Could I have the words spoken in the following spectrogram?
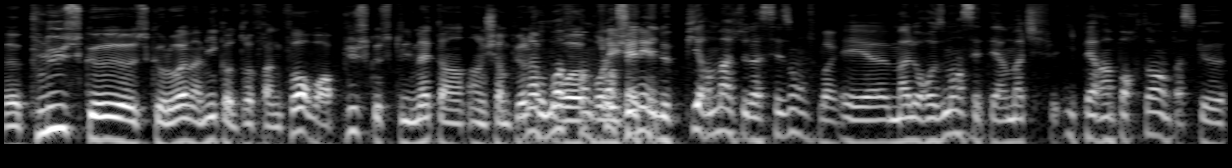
euh, plus que ce que l'OM a mis contre Francfort, voire plus que ce qu'ils mettent en, championnat pour, pour, moi, les gêner. C'était le pire match de la saison. Et euh, malheureusement, c'était un match hyper important parce que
